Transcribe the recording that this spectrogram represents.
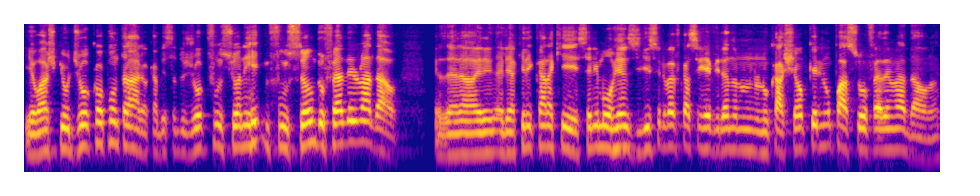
E eu acho que o jogo, ao contrário, a cabeça do jogo funciona em, em função do Federer e Nadal. Quer dizer, ele, ele, é aquele cara que, se ele morrer antes disso, ele vai ficar se revirando no, no caixão porque ele não passou o Federer e o Nadal, né?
